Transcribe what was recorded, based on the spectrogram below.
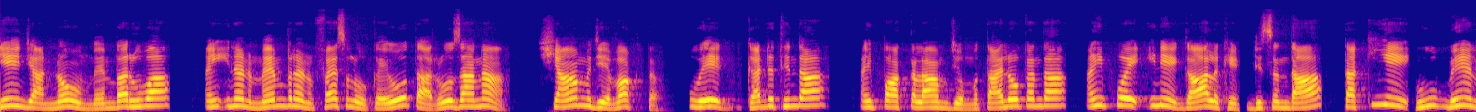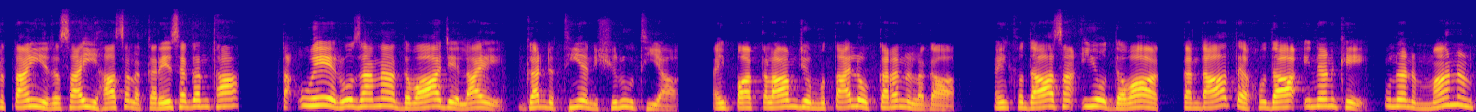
जंहिं जा नओं मेम्बर हुआ ऐं इन्हनि मेंबरनि फ़ैसिलो कयो त रोज़ाना शाम जे वक़्तु उहे गॾु थींदा ऐं पा कलाम जो मुतालो कंदा ऐं पोइ इन ॻाल्हि खे ॾिसंदा त कीअं हू ॿियनि ताईं रसाई हासिलु करे सघनि था त उहे रोज़ाना दवा जे लाइ गॾु थियनि शुरू थी ऐं पा कलाम जो मुतालो करण लॻा ऐं ख़ुदा सां इहो दवा कंदा त ख़ुदा इन्हनि खे उन्हनि माननि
